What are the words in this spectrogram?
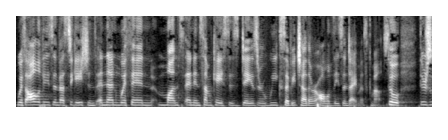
with all of these investigations, and then within months and in some cases days or weeks of each other, all of these indictments come out. So there's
